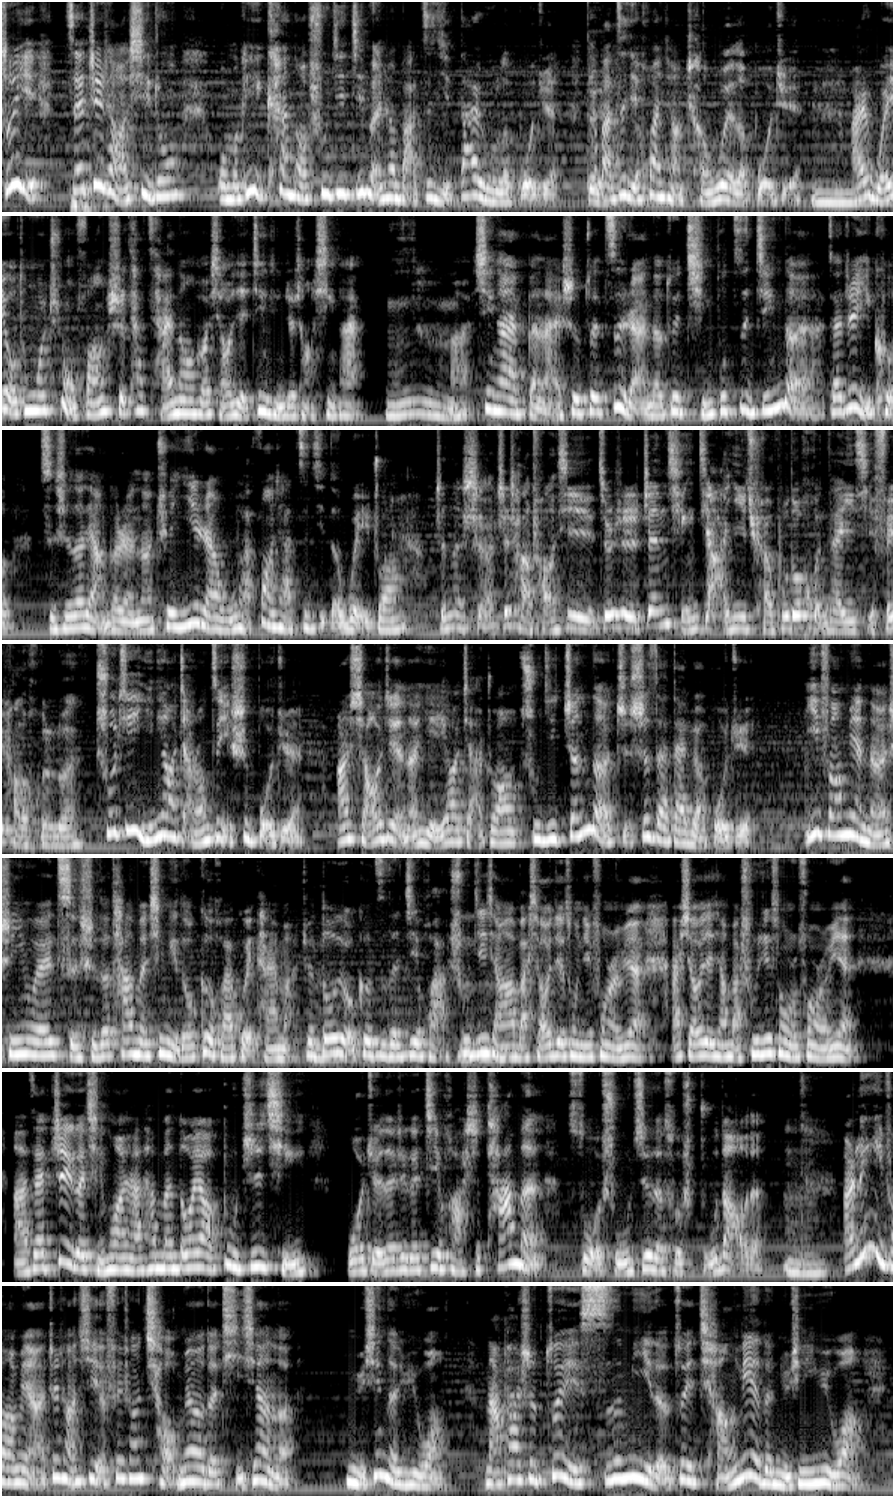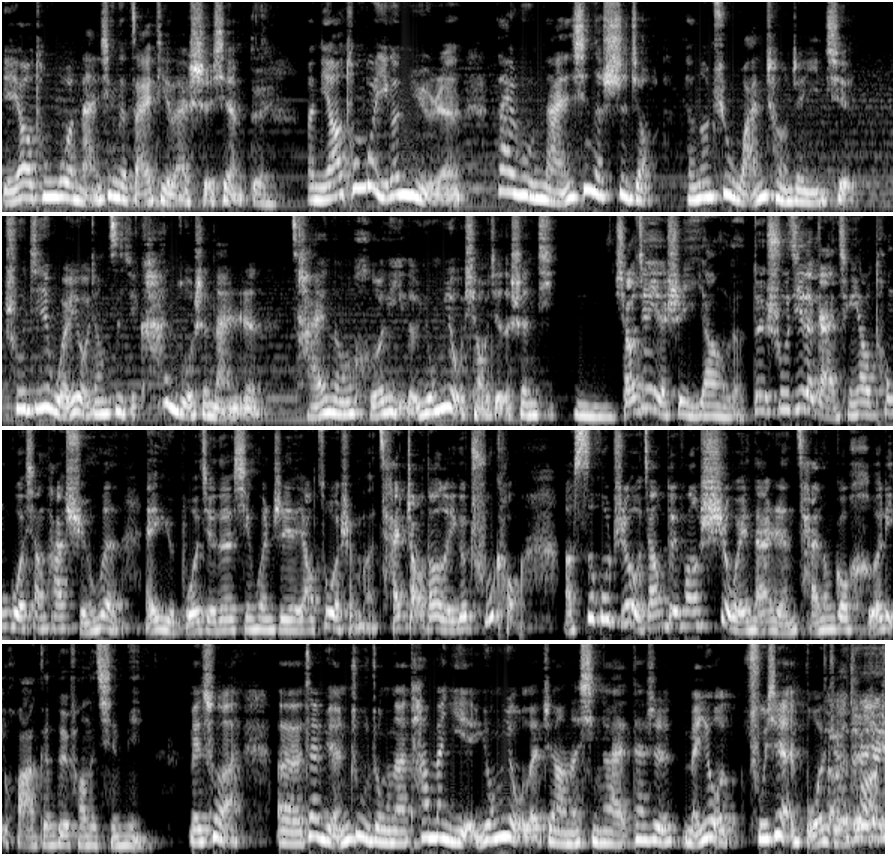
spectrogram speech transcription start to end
所以在这场戏中，我们可以看到舒姬基本上把自己带入了伯爵，他把自己幻想成为了伯爵，而唯有通过这种方式，他才能和小姐进行这场性爱。嗯啊，性爱本来是最自然的、最情不自禁的，在这一刻，此时的两个人呢，却依然无法放下自己的伪装。真的是，这场床戏就是真情假意全部都混在一起，非常的混乱。舒姬一定要假装自己是伯爵，而小姐呢，也要假装舒姬真的只是在代表伯爵。一方面呢，是因为此时的他们心里都各怀鬼胎嘛，就都有各自的计划。书记想要把小姐送进疯人院，而小姐想把书记送入疯人院。啊，在这个情况下，他们都要不知情，伯爵的这个计划是他们所熟知的、所主导的。嗯，而另一方面啊，这场戏也非常巧妙地体现了女性的欲望，哪怕是最私密的、最强烈的女性欲望，也要通过男性的载体来实现。对。啊，你要通过一个女人带入男性的视角，才能去完成这一切。书姬唯有将自己看作是男人，才能合理的拥有小姐的身体。嗯，小姐也是一样的，对书姬的感情要通过向她询问，哎，与伯爵的新婚之夜要做什么，才找到了一个出口啊。似乎只有将对方视为男人，才能够合理化跟对方的亲密。没错，呃，在原著中呢，他们也拥有了这样的性爱，但是没有出现伯爵 talk，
